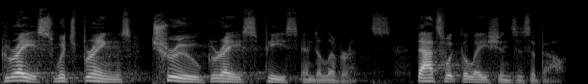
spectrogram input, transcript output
grace, which brings true grace, peace, and deliverance. That's what Galatians is about.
